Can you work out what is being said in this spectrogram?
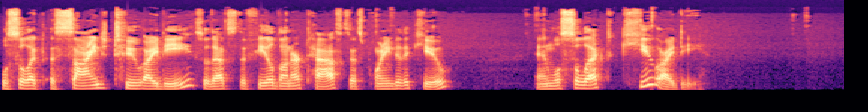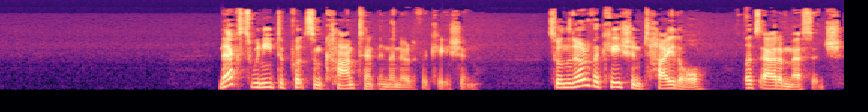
We'll select Assigned to ID, so that's the field on our task that's pointing to the queue. And we'll select Queue ID. Next, we need to put some content in the notification. So in the notification title, let's add a message.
